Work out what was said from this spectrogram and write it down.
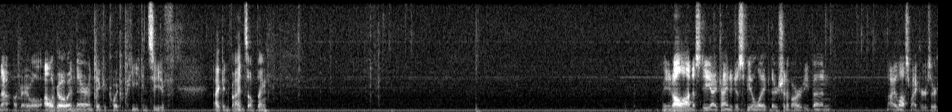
No. Okay. Well, I'll go in there and take a quick peek and see if I can find something. I mean, in all honesty, I kind of just feel like there should have already been. I lost my cursor.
